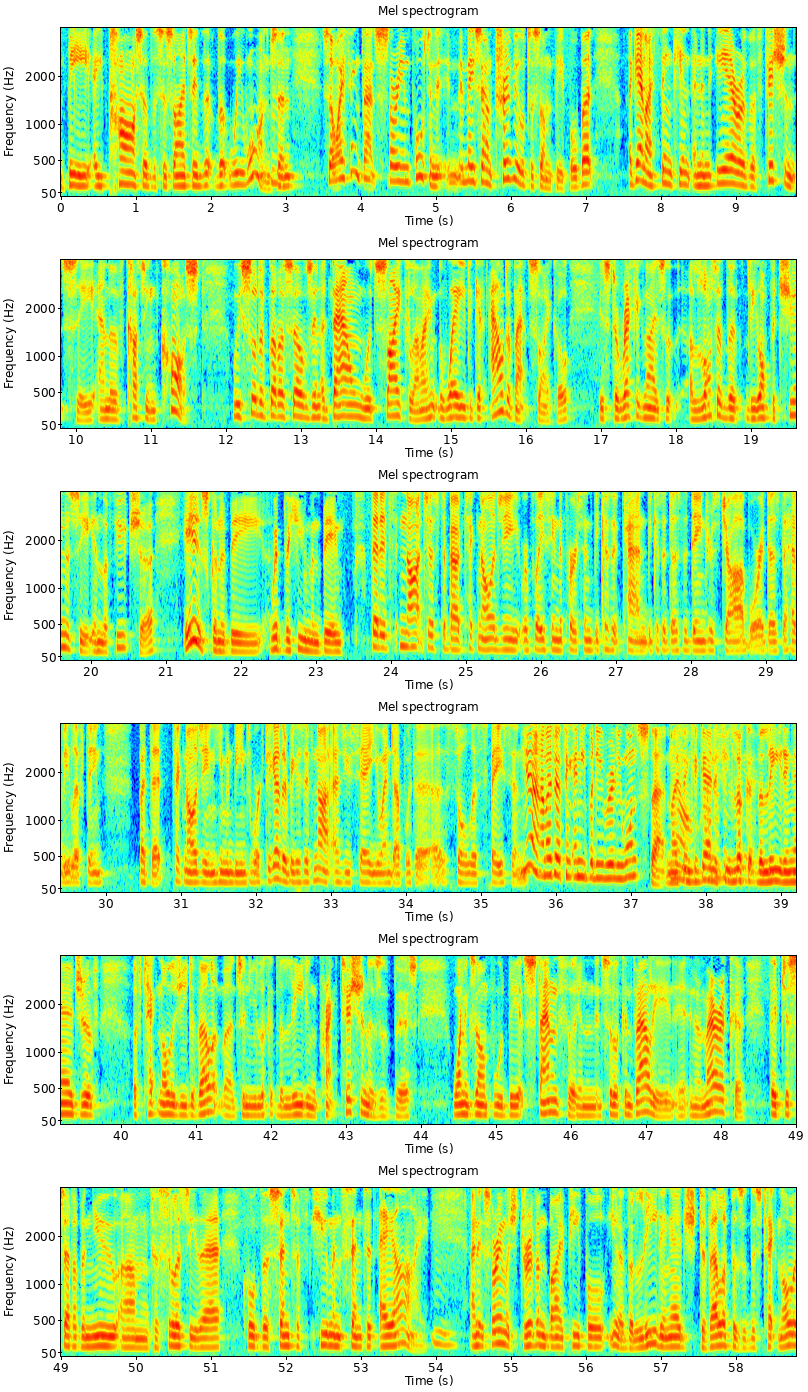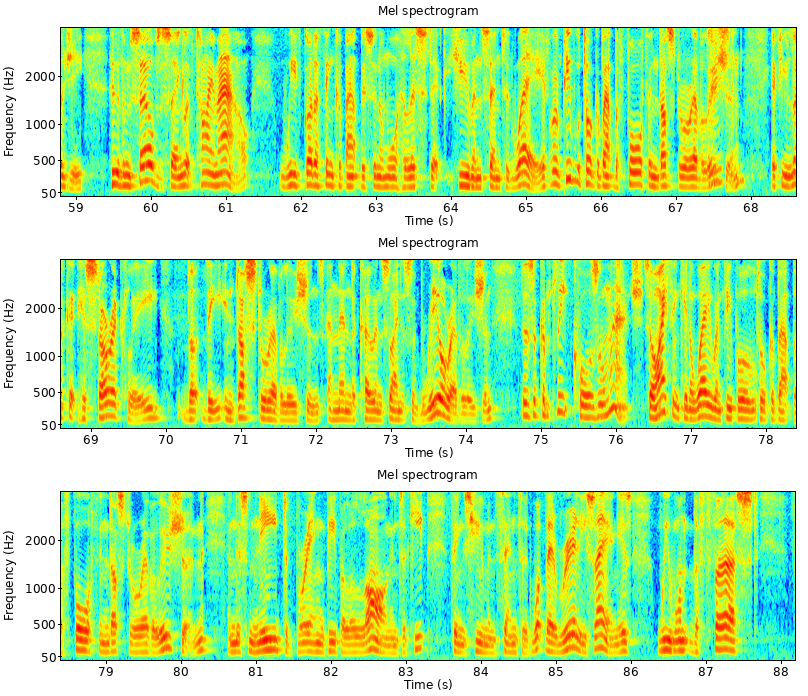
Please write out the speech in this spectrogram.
be a part of the society that, that we want. Mm. And so I think that's very important. It, it, may sound trivial to some people, but again, I think in, in an era of efficiency and of cutting cost, we've sort of got ourselves in a downward cycle. And I think the way to get out of that cycle is to recognize that a lot of the, the opportunity in the future is going to be with the human being. That it's not just about technology replacing the person because it can, because it does the dangerous job or it does the heavy lifting, but that technology and human beings work together because if not as you say you end up with a, a soulless space and yeah and i don't think anybody really wants that and no, i think again I if you look either. at the leading edge of of technology development and you look at the leading practitioners of this one example would be at Stanford in, in Silicon Valley in, in, America. They've just set up a new um, facility there called the Center for Human Centered AI. Mm. And it's very much driven by people, you know, the leading edge developers of this technology who themselves are saying, look, time out we've got to think about this in a more holistic, human centered way. If, when people talk about the fourth industrial revolution, revolution, if you look at historically the, the industrial revolutions and then the coincidence of real revolution, there's a complete causal match. So I think, in a way, when people talk about the fourth industrial revolution and this need to bring people along and to keep things human centered, what they're really saying is we want the first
